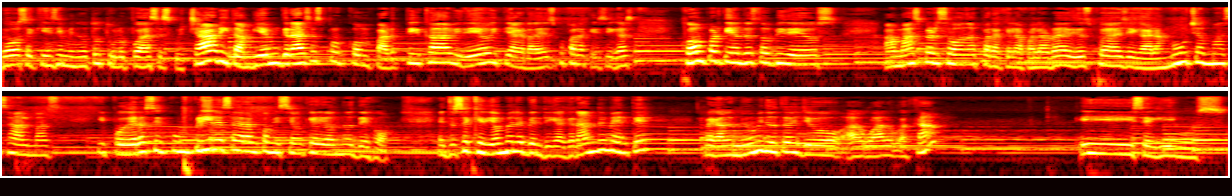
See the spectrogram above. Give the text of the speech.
12, 15 minutos, tú lo puedas escuchar. Y también gracias por compartir cada video y te agradezco para que sigas compartiendo estos videos a más personas para que la palabra de Dios pueda llegar a muchas más almas y poder hacer cumplir esa gran comisión que Dios nos dejó. Entonces que Dios me les bendiga grandemente. Regálenme un minuto, yo hago algo acá y seguimos.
